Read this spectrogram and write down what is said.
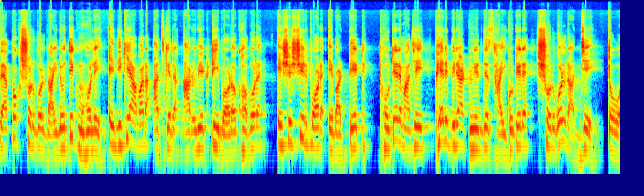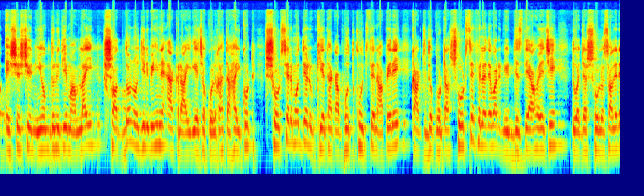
ব্যাপক সরগোল রাজনৈতিক মহলে। এদিকে আবার আজকের আরও একটি বড় খবর। এসএসসির পর এবার টেট ভোটের মাঝে ফের বিরাট নির্দেশ হাইকোর্টের সরগোল রাজ্যে। তো এসএসসি নিয়োগ দুর্নীতি মামলায় সদ্য নজিরবিহীন এক রায় দিয়েছে কলকাতা হাইকোর্ট। সোর্সের মধ্যে লুকিয়ে থাকা ভূত খুঁজতে না পেরে কার্যত গোটা সোর্সে ফেলে দেওয়ার নির্দেশ দেওয়া হয়েছে। দু হাজার ষোলো সালের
